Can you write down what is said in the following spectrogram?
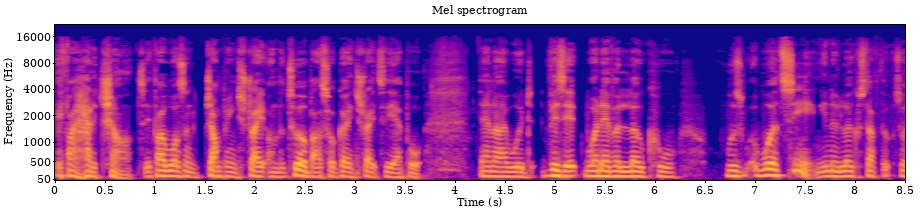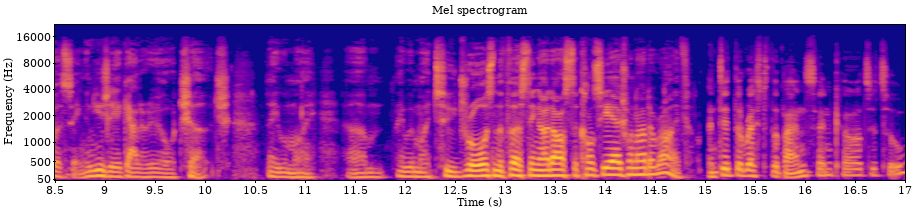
if I had a chance. If I wasn't jumping straight on the tour bus or going straight to the airport, then I would visit whatever local was worth seeing, you know, local stuff that was worth seeing, and usually a gallery or a church. They were my um, they were my two draws, and the first thing I'd ask the concierge when I'd arrive. And did the rest of the band send cards at all?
